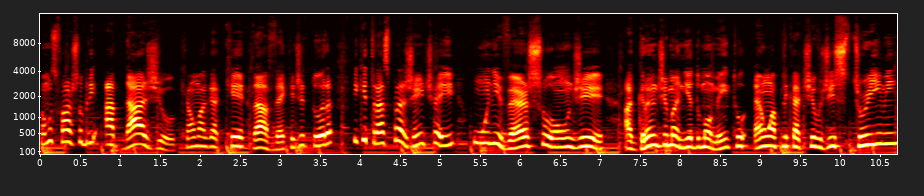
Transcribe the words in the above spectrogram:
vamos falar sobre Adágio, que é uma HQ da VEC Editora e que traz pra gente aí um universo onde a grande mania do momento é um aplicativo de streaming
